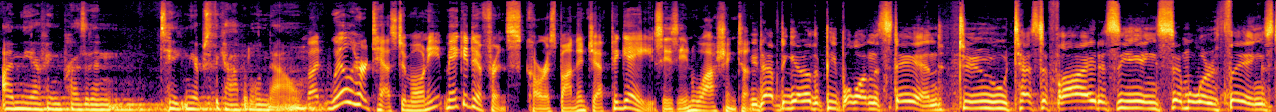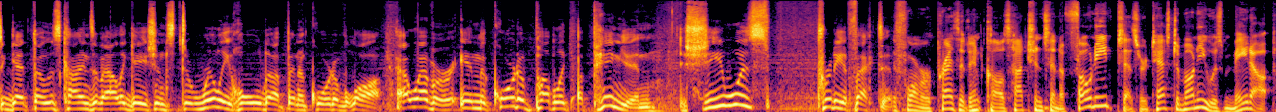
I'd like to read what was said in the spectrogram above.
I'm the effing president. Take me up to the Capitol now. But will her testimony make a difference? Correspondent Jeff Pegues is in Washington. You'd have to get other people on the stand to testify to seeing similar things to get those kinds of allegations to really hold up in a court of law. However, in the court of public opinion, she was pretty effective. The former president calls Hutchinson a phony, says her testimony was made up.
